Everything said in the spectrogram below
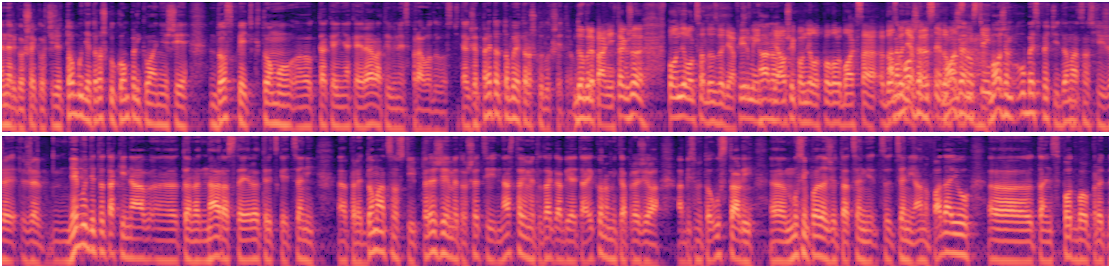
energošekoch. Čiže to bude trošku komplikovanejšie dospieť k tomu, e, k takej nejakej relatívnej spravodlivosti. Takže preto to bude trošku dlhšie trvať. Dobre páni, takže v pondelok sa dozvedia firmy, ano. ďalší pondelok po voľbách sa dozvedia môžem, presne domácnosti. Môžem, môžem ubezpečiť domácnosti, že že nebude to taký nárast tej elektrickej ceny eh, pre domácnosti. Prežijeme to všetci, nastavíme to tak, aby aj tá ekonomika prežila, aby sme to ustali. Eh, musím povedať, že tá ceny, ceny áno padajú. Ten spot bol pred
